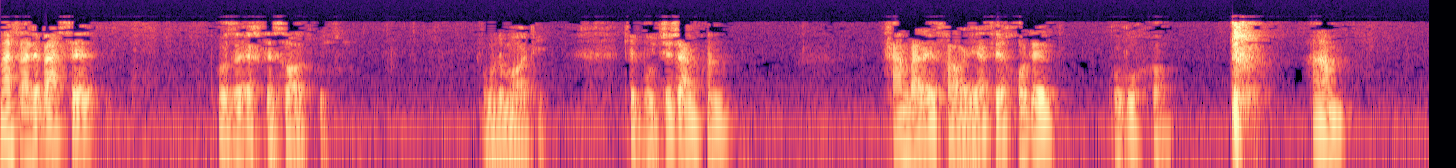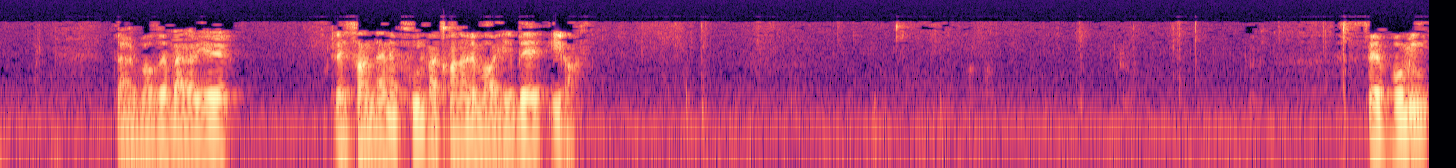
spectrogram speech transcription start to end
مسئله بحث حوزه اقتصاد بود. امور مالی. که بودجه جمع کنه. هم برای فعالیت خود گروه ها هم در واقع برای رساندن پول و کانال مالی به ایران. سومی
